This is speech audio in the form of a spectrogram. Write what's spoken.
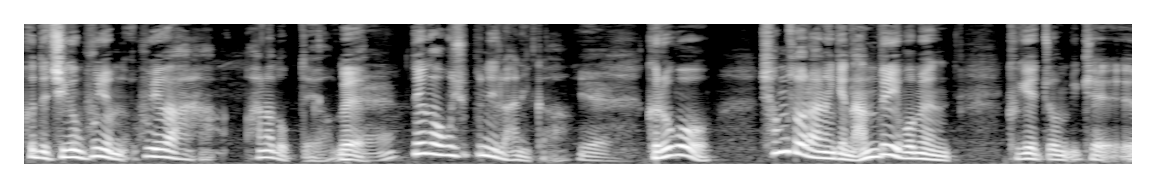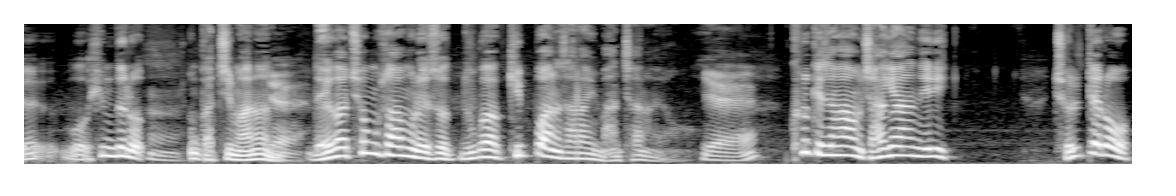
근데 지금 후회, 후회가 하나도 없대요. 왜? 예. 내가 하고 싶은 일을 하니까. 예. 그리고 청소라는 게 남들이 보면 그게 좀 이렇게 뭐 힘든 것 음. 같지만은 예. 내가 청소함을 해서 누가 기뻐하는 사람이 많잖아요. 예. 그렇게 생각하면 자기 하는 일이 절대로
